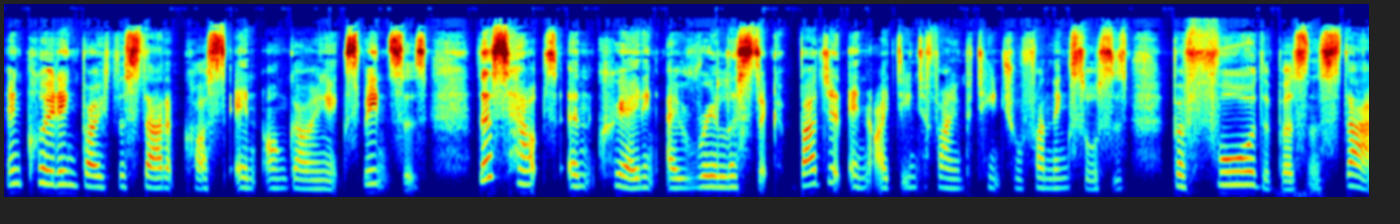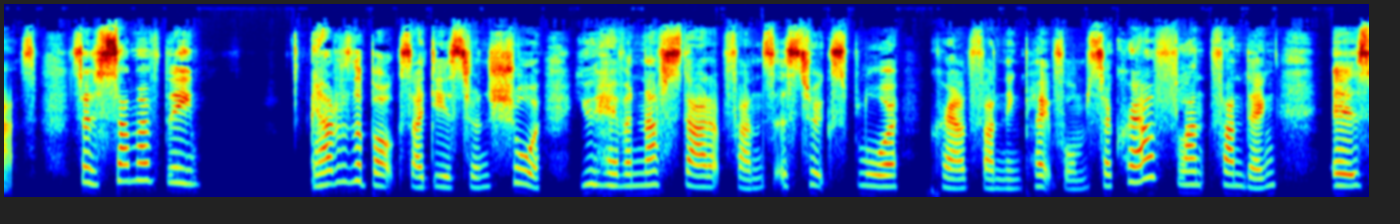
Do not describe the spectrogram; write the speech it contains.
including both the startup costs and ongoing expenses. This helps in creating a realistic budget and identifying potential funding sources before the business starts. So, some of the out of the box ideas to ensure you have enough startup funds is to explore crowdfunding platforms. So, crowdfunding is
